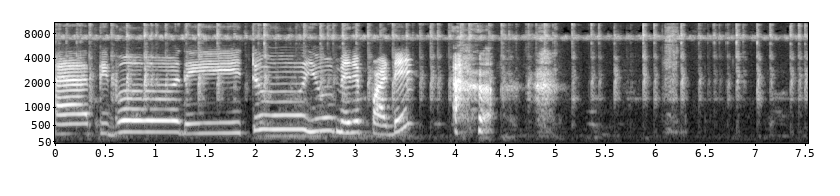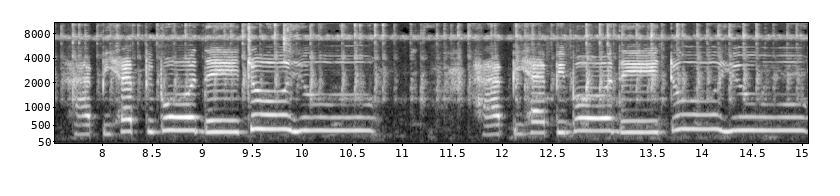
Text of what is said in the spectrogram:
Happy birthday to you, मेरे पाडे. happy happy birthday to you. Happy happy birthday to you.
